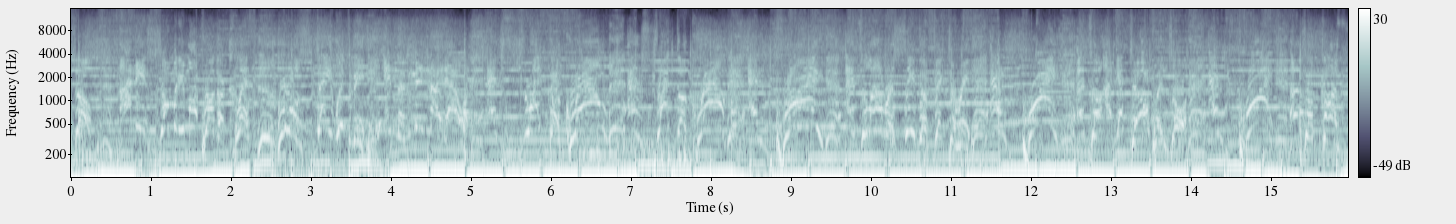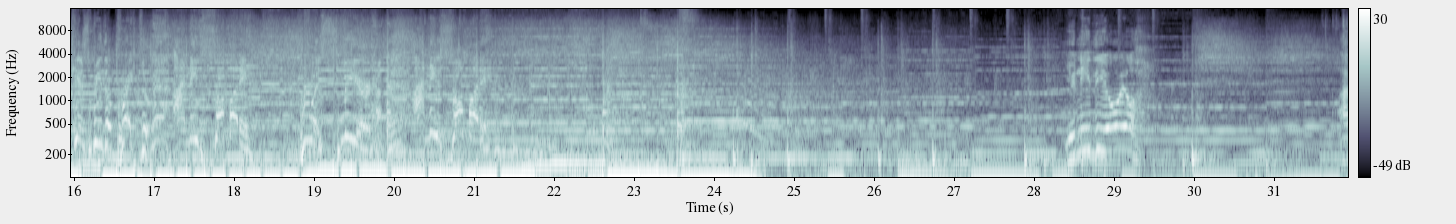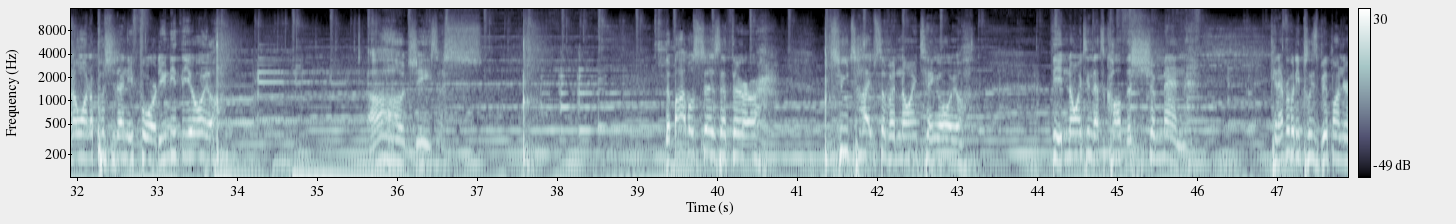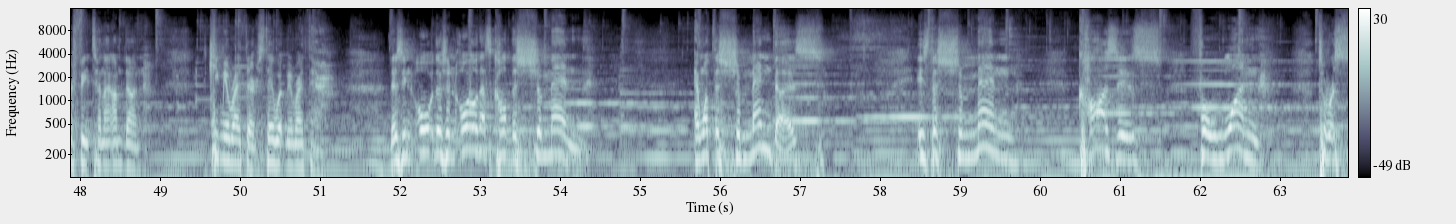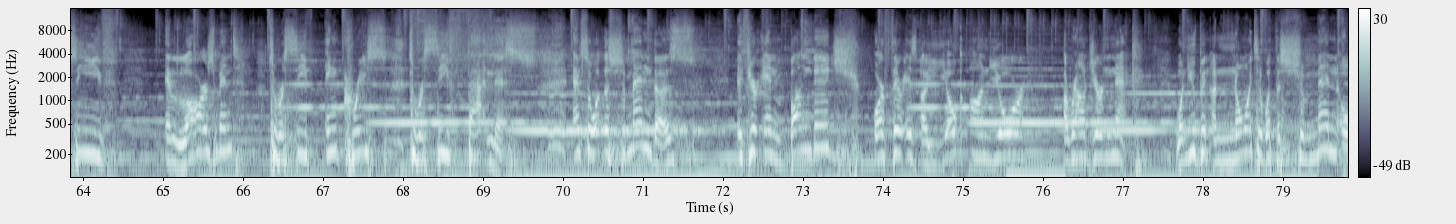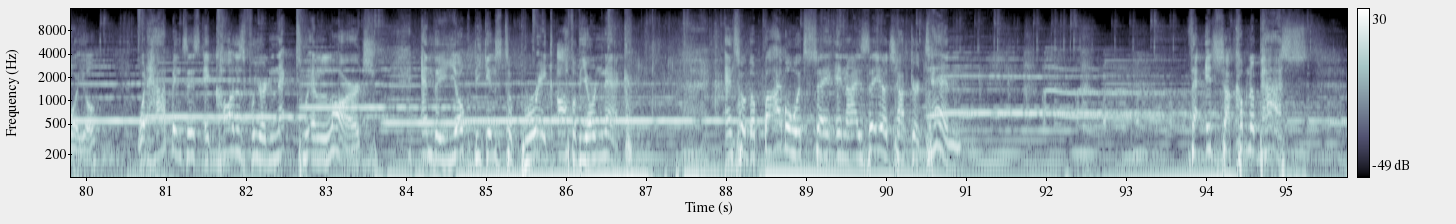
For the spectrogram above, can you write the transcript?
Victim. I need somebody, my brother Cliff, who will stay with me in the midnight hour and strike the ground and strike the ground and pray until I receive the victory and pray until I get the open door and pray until God gives me the breakthrough. I need somebody who is smeared. I need somebody. You need the oil. I don't want to push it any forward. You need the oil. Oh, Jesus. The Bible says that there are two types of anointing oil the anointing that's called the shemen. Can everybody please be up on your feet tonight? I'm done. Keep me right there. Stay with me right there. There's an oil, there's an oil that's called the shemen. And what the shemen does is the shemen causes for one to receive enlargement, to receive increase, to receive fatness. And so, what the shemen does, if you're in bondage or if there is a yoke on your around your neck, when you've been anointed with the shemen oil, what happens is it causes for your neck to enlarge and the yoke begins to break off of your neck. And so the Bible would say in Isaiah chapter 10 that it shall come to pass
